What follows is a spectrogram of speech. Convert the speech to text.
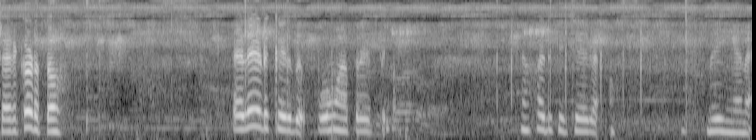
ശരിക്കും എടുത്തോ. ഇല എടുക്കരുത്. പൂ മാത്രം ഇട്ട്. ഞാൻ പഠിപ്പിച്ചു തരാം ഇത് ഇങ്ങനെ.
